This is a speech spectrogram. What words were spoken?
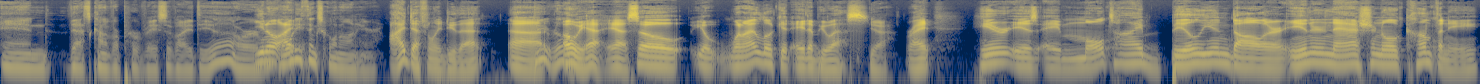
and that's kind of a pervasive idea, or You know, what, I- do you think's going on here? I definitely do that uh, Do really? oh yeah yeah so you know when I look at AWS Yeah, right here is a multi-billion dollar international company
